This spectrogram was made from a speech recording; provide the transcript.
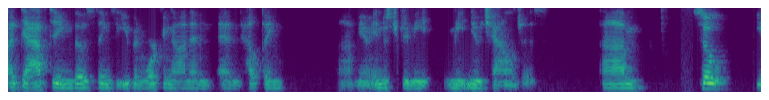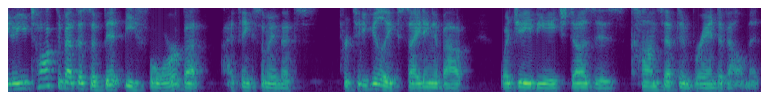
adapting those things that you've been working on and, and helping, um, you know, industry meet, meet new challenges. Um, so, you know, you talked about this a bit before, but I think something that's particularly exciting about what JBH does is concept and brand development.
